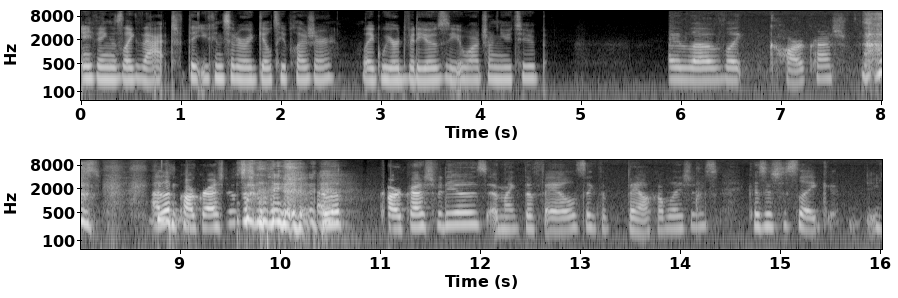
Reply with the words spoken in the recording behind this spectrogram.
any things like that that you consider a guilty pleasure? Like weird videos that you watch on YouTube? I love like car crash. I love car crashes. I love car crash videos and like the fails, like the fail compilations, because it's just like you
